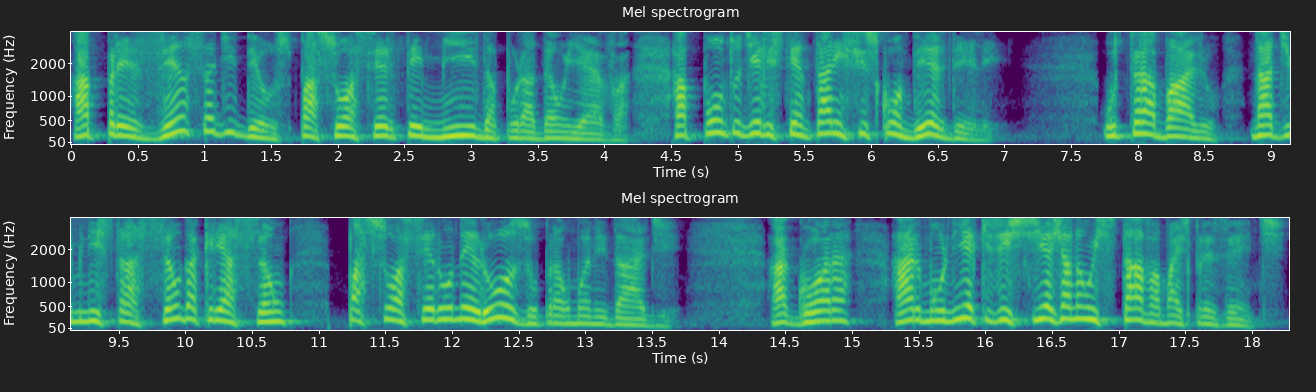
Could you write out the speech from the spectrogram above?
a presença de Deus passou a ser temida por Adão e Eva, a ponto de eles tentarem se esconder dele. O trabalho na administração da criação passou a ser oneroso para a humanidade. Agora, a harmonia que existia já não estava mais presente.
